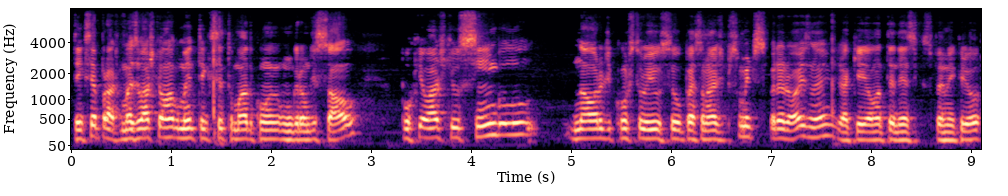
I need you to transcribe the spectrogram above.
tem que ser prático, mas eu acho que é um argumento que tem que ser tomado com um grão de sal, porque eu acho que o símbolo, na hora de construir o seu personagem, principalmente super-heróis, né, já que é uma tendência que o Superman criou,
